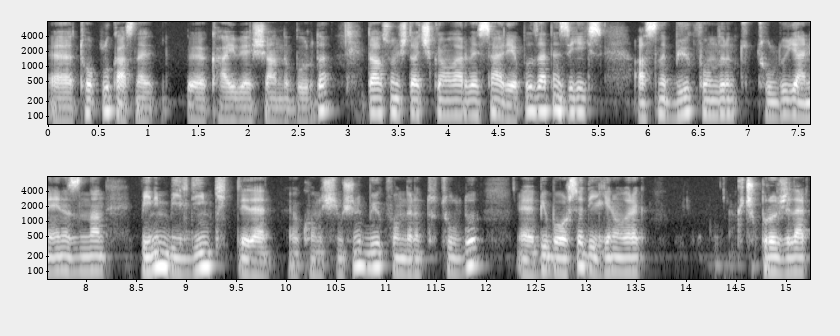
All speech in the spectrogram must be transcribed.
E, topluluk aslında e, kaybı yaşandı burada. Daha sonra işte açıklamalar vesaire yapıldı. Zaten ZGX aslında büyük fonların tutulduğu yani en azından benim bildiğim kitleden e, konuşayım şunu. Büyük fonların tutulduğu e, bir borsa değil. Genel olarak küçük projeler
